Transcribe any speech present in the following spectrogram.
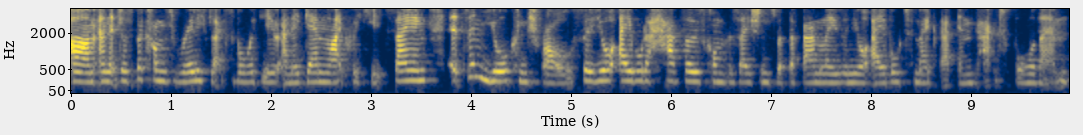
Um, and it just becomes really flexible with you. And again like we keep saying it's in your control. So you're able to have those conversations with the families and you're able to make that impact for them.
